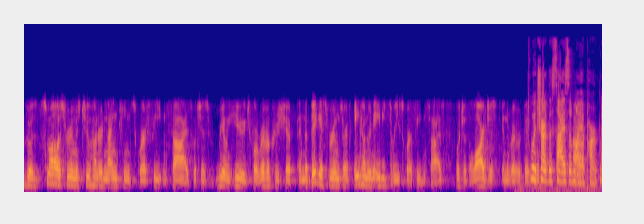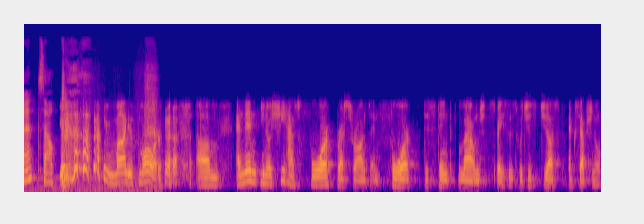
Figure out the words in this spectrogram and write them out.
the smallest room is 219 square feet in size, which is really huge for a river cruise ship. And the biggest rooms are 883 square feet in size, which are the largest in the river business. Which are the size of my uh, apartment. So mine is smaller. um, and then you know she has four restaurants and four distinct lounge spaces, which is just exceptional.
